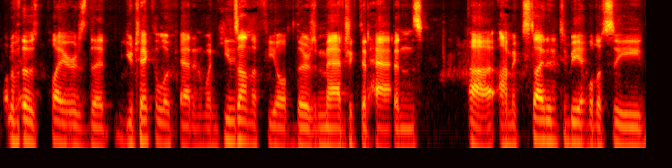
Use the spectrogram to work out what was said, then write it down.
one of those players that you take a look at, and when he's on the field, there's magic that happens. Uh, I'm excited to be able to see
